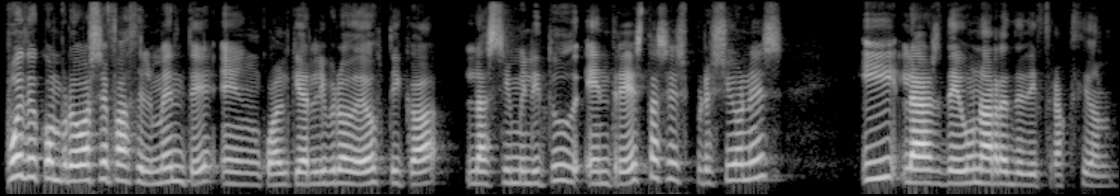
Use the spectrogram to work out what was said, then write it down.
Puede comprobarse fácilmente en cualquier libro de óptica la similitud entre estas expresiones y las de una red de difracción.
